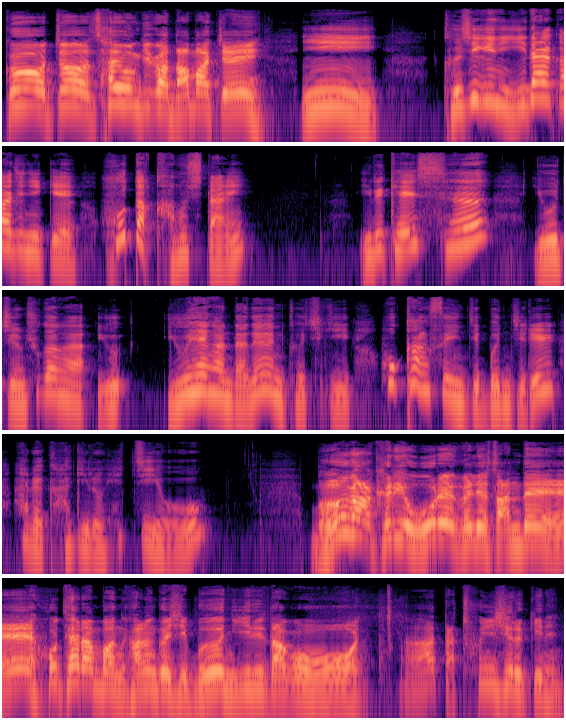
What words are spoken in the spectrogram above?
그 저 사용기가 남았지. 이, 그 시기는 이달까지니까 후딱 가봅시다. 잉? 이렇게 해서 요즘 휴가 유, 유행한다는 그 시기 호캉스인지 뭔지를 하러 가기로 했지요. 뭐가 그리 오래 걸려서 안 돼. 호텔 한번 가는 것이 뭔 일이다고. 아따 끼는.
